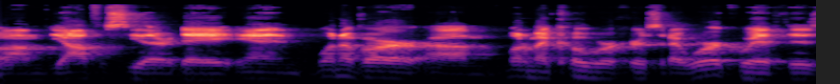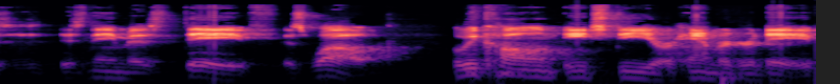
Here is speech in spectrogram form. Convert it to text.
um, the office the other day, and one of our um, one of my coworkers that I work with is his name is Dave as well. We call him HD or Hamburger Dave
